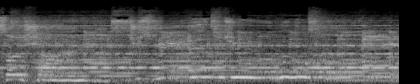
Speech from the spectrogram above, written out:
sunshine, just me and you.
